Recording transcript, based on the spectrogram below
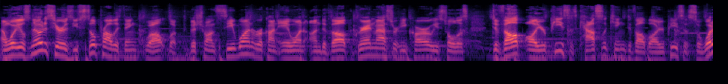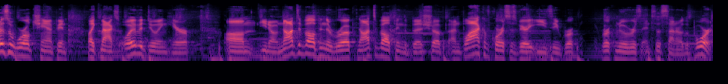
and what you'll notice here is you still probably think, well, look, the bishop on c1, rook on a1, undeveloped. Grandmaster Hikaru, he's told us, develop all your pieces. Castle King, develop all your pieces. So what is a world champion like Max Euwe doing here? Um, you know, not developing the rook, not developing the bishop, and black, of course, is very easy. Rook, rook maneuvers into the center of the board.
